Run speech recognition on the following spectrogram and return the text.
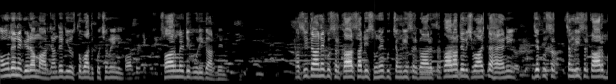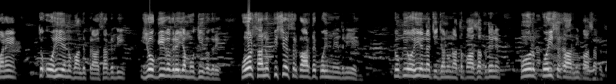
ਆਉਂਦੇ ਨੇ ਗੇੜਾ ਮਾਰ ਜਾਂਦੇ ਜੀ ਉਸ ਤੋਂ ਬਾਅਦ ਕੁਝ ਵੀ ਨਹੀਂ। ਫਾਰਮੈਲਿਟੀ ਪੂਰੀ ਕਰਦੇ ਨੇ। ਅਸੀਂ ਤਾਂ ਨੇ ਕੋਈ ਸਰਕਾਰ ਸਾਡੀ ਸੁਣੇ ਕੋਈ ਚੰਗੀ ਸਰਕਾਰ। ਸਰਕਾਰਾਂ ਤੇ ਵਿਸ਼ਵਾਸ ਤਾਂ ਹੈ ਨਹੀਂ। ਜੇ ਕੋਈ ਚੰਗੀ ਸਰਕਾਰ ਬਣੇ ਤੇ ਉਹੀ ਇਹਨੂੰ ਬੰਦ ਕਰਾ ਸਕਦੀ। ਯੋਗੀ ਵਗਰੇ ਜਾਂ ਮੋਦੀ ਵਗਰੇ। ਹੋਰ ਸਾਨੂੰ ਕਿਸੇ ਸਰਕਾਰ ਤੇ ਕੋਈ ਉਮੀਦ ਨਹੀਂ ਹੈਗੀ। ਕਿਉਂਕਿ ਉਹੀ ਇਹਨਾਂ ਚੀਜ਼ਾਂ ਨੂੰ ਨੱਥ ਪਾ ਸਕਦੇ ਨੇ। ਹੋਰ ਕੋਈ ਸਰਕਾਰ ਨਹੀਂ ਪਾ ਸਕਦੀ।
